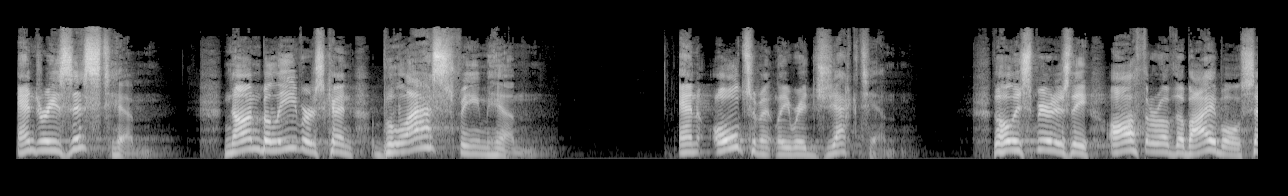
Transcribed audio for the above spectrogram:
and resist him. Non believers can blaspheme him and ultimately reject him. The Holy Spirit is the author of the Bible. 2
